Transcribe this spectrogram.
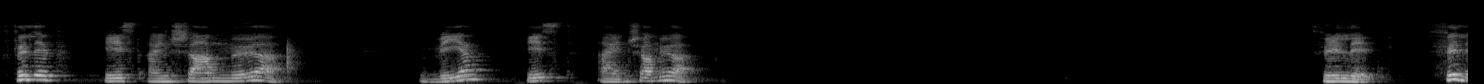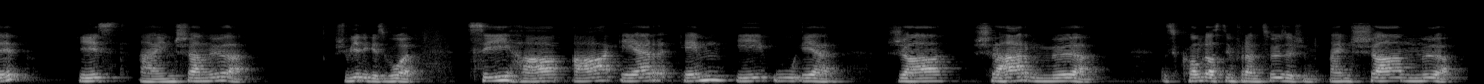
Philipp ist ein Charmeur. Wer ist ein Charmeur? Philipp. Philipp ist ein Charmeur. Schwieriges Wort. C-H-A-R-M-E-U-R. Charmeur. Das kommt aus dem Französischen. Ein Charmeur.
